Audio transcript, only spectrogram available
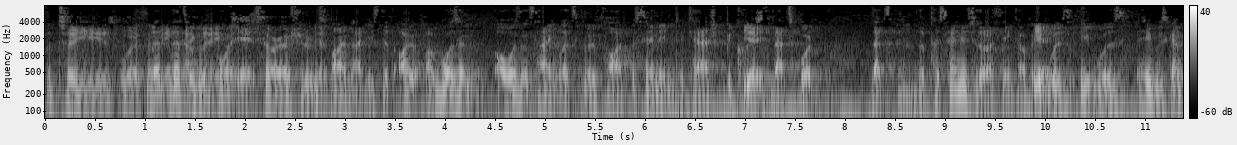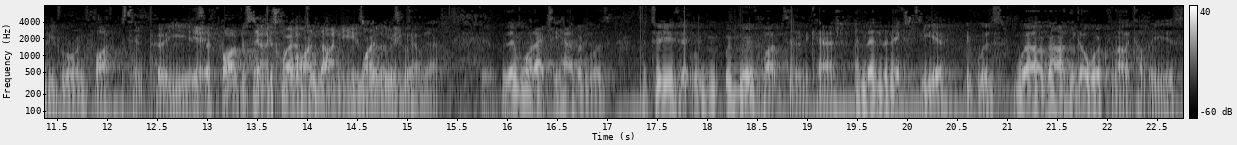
the two years worth of income. that's a good needs. point. Yeah, sorry, I should have explained that. Is that I, I wasn't I wasn't saying let's move five percent into cash because that's what that's the percentage that I think of. Yeah. It was it was he was going to be drawing five percent per year. Yeah, so 5% just equated to lined up one year's worth of that. But then what actually happened was the two years that we, we moved five percent into cash, and then the next year it was well, no, I think I'll work for another couple of years,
